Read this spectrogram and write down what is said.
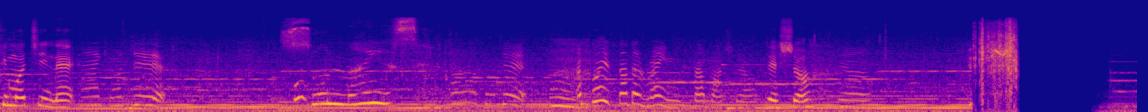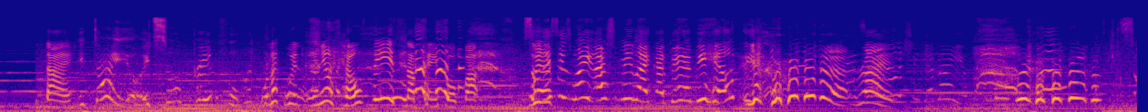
気持ちいいね気持ちいい。あ so nice あ、気持ちいい。うん I'm glad it doesn't rain that much now. でしょ Yeah. 痛い。痛いよ it's so painful Well, like when, when you're healthy, it's not painful, but so this is why you asked me like I better be healthy right. じゃないよ so,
